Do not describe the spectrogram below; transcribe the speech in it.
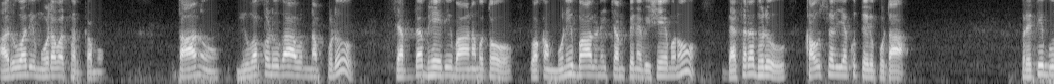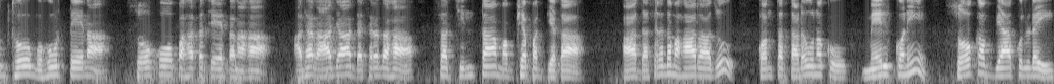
అరువది మూడవ సర్గము. తాను యువకుడుగా ఉన్నప్పుడు శబ్దభేది బాణముతో ఒక ముని బాలుని చంపిన విషయమును దశరథుడు కౌసల్యకు తెలుపుట. ప్రతిబుద్ధో ముహూర్తేన శోకోపహత చేతన. అధ రాజా దశరథ స చింతామభ్యపద్యత ఆ దశరథ మహారాజు కొంత తడవునకు మేల్కొని శోకవ్యాకులుడై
